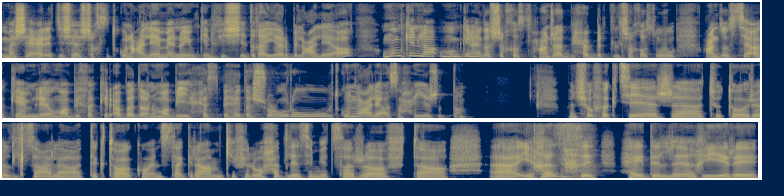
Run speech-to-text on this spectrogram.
مشاعر اتجاه الشخص تكون علامة إنه يمكن في شيء تغير بالعلاقة وممكن لا ممكن هذا الشخص عن جد بحب الشخص وعنده الثقة كاملة وما بيفكر أبدا وما بيحس بهذا الشعور وتكون العلاقة صحية جدا. بنشوف كتير tutorials على تيك توك وانستغرام كيف الواحد لازم يتصرف تا آه، يغذي هيدي الغيرة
